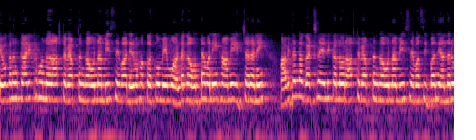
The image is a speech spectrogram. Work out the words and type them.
యువగలం కార్యక్రమంలో రాష్ట్ర వ్యాప్తంగా ఉన్న మీ సేవా నిర్వాహకులకు మేము అండగా ఉంటామని హామీ ఇచ్చారని ఆ విధంగా గడిచిన ఎన్నికల్లో రాష్ట్ర వ్యాప్తంగా ఉన్న మీ సేవా సిబ్బంది అందరూ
